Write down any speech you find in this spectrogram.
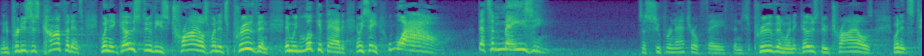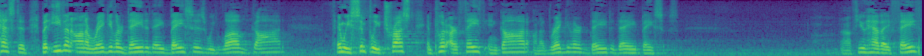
And it produces confidence when it goes through these trials, when it's proven, and we look at that and we say, wow, that's amazing. It's a supernatural faith, and it's proven when it goes through trials, when it's tested. But even on a regular day to day basis, we love God. And we simply trust and put our faith in God on a regular day to day basis. Uh, if you have a faith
